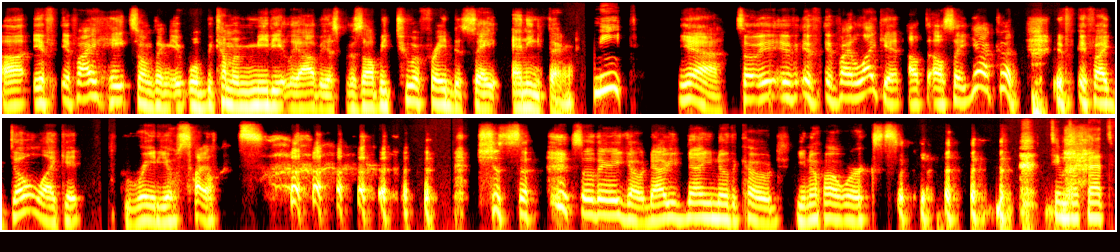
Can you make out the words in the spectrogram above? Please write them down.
Uh, if if I hate something, it will become immediately obvious because I'll be too afraid to say anything. Neat. Yeah. So if if if I like it, I'll I'll say yeah, good. If if I don't like it, radio silence. Just so so there you go. Now you now you know the code. You know how it works. Seems like that's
